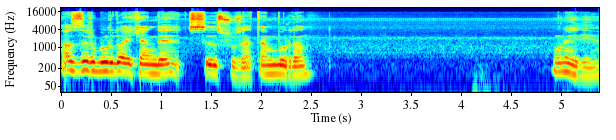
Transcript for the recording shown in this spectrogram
Hazır buradayken de sığ su zaten buradan. Bu neydi ya?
